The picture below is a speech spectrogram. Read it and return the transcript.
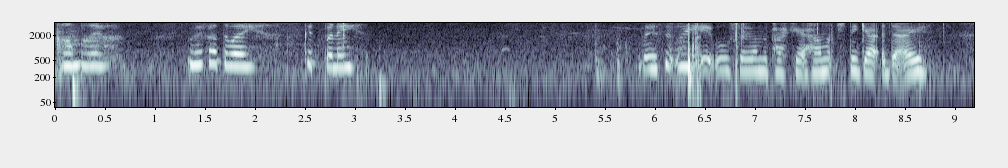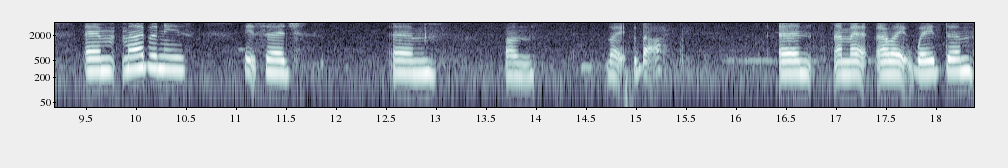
Come on, Blue. Move out the way. Good bunny. Basically, it will say on the packet how much they get a day. Um, my bunnies, it said um, on like the back, and I met, I like weighed them,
